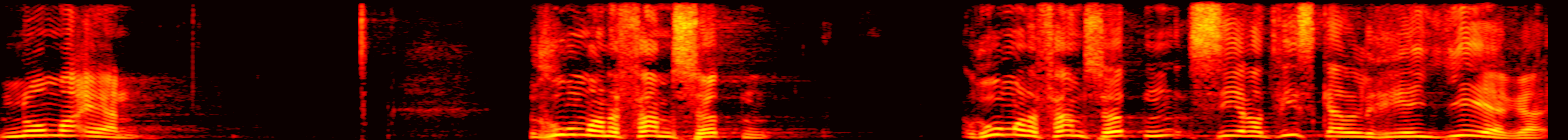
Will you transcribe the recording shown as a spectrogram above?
Nummer én. Romerne 5, 17. Romerne 5, 17 sier at vi skal regjere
